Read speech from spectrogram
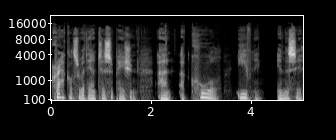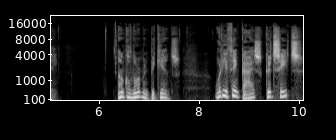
crackles with anticipation on a cool evening in the city. Uncle Norman begins. What do you think, guys? Good seats?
